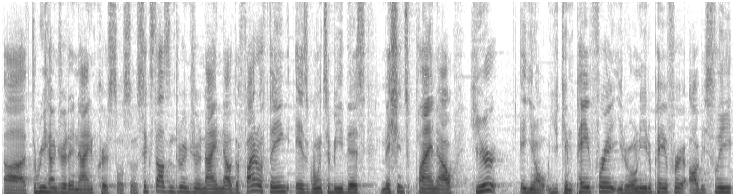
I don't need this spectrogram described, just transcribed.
uh, crystals. So 6,309. Now, the final thing is going to be this missions plan. Now, here, you know, you can pay for it. You don't need to pay for it, obviously.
